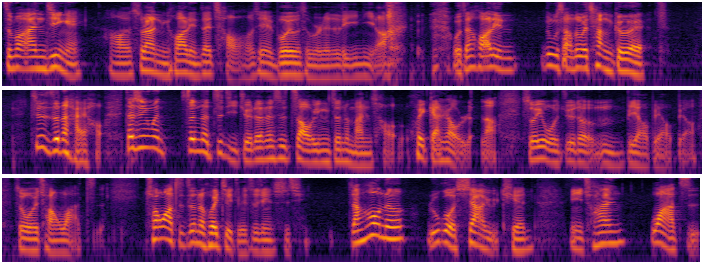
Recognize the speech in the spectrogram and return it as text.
这么安静诶，好，虽然你花莲在吵，好像也不会有什么人理你啦。我在花莲路上都会唱歌诶，其实真的还好。但是因为真的自己觉得那是噪音，真的蛮吵，会干扰人啦。所以我觉得嗯，不要不要不要。所以我会穿袜子，穿袜子真的会解决这件事情。然后呢，如果下雨天你穿袜子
